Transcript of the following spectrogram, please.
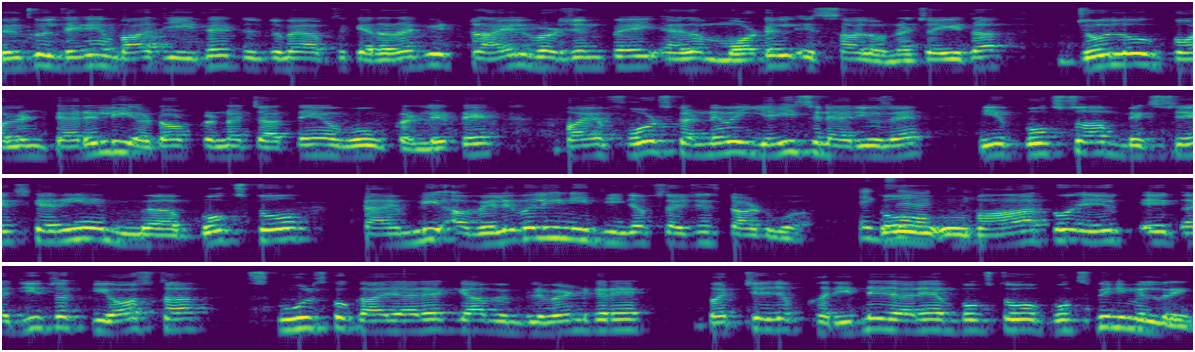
बिल्कुल देखिए बात यही था जो मैं आपसे कह रहा था कि ट्रायल वर्जन पे एज अ मॉडल इस साल होना चाहिए था। जो लोग वॉलंटरली अडॉप्ट करना चाहते हैं वो कर लेते हैं। बाय फोर्स करने में यही सिनेरियोज हैं। ये बुक्स तो आप मिस्टेक्स कह रही हैं बुक्स तो टाइमली अवेलेबल ही नहीं थी जब सेशन स्टार्ट हुआ। तो exactly. तो वहाँ तो एक एक अजीब सा कियोस था। स्कूल्स को कहा जा रहा है कि आप इम्प्लीमेंट करें। बच्चे जब खरीदने जा रहे हैं बुक्स तो बुक्स भी नहीं मिल रही।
